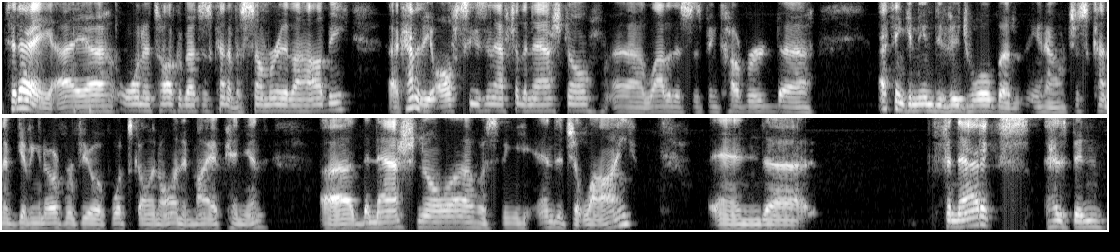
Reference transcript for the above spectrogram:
today, I uh, want to talk about just kind of a summary of the hobby, uh, kind of the off season after the national. Uh, a lot of this has been covered. I think an individual, but you know, just kind of giving an overview of what's going on, in my opinion. Uh, the national uh, was the end of July and uh, Fanatics has been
